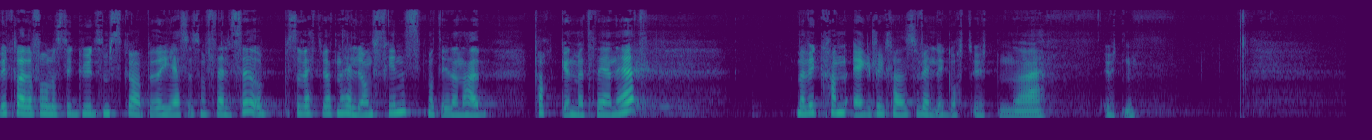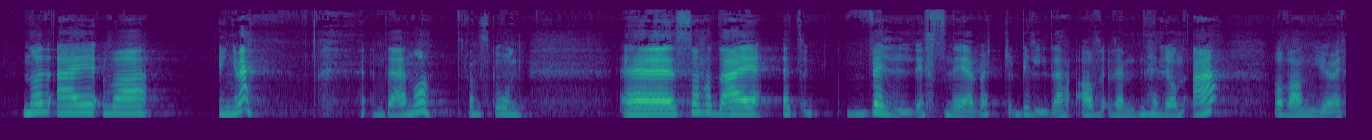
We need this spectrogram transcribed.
Vi klarer å forholde oss til Gud som skaper og Jesus som frelser. Og så vet vi at Den hellige ånd fins i denne pakken med treenighet. Men vi kan egentlig klare oss veldig godt uten. Uh, uten. Når jeg var yngre enn det jeg er nå, ganske ung, uh, så hadde jeg et veldig snevert bilde av hvem Den hellige ånd er, og hva han gjør.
